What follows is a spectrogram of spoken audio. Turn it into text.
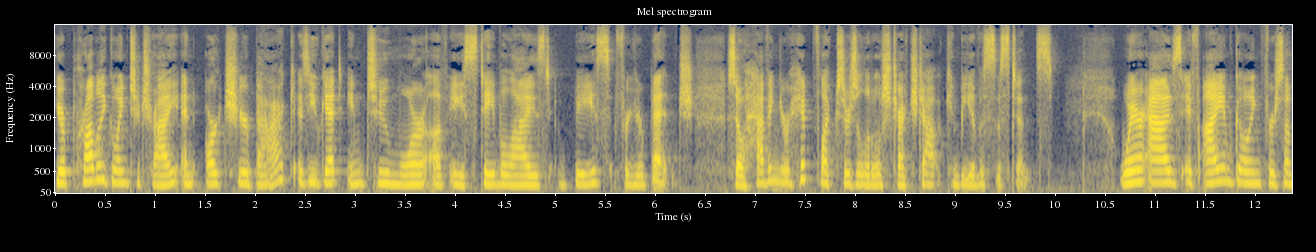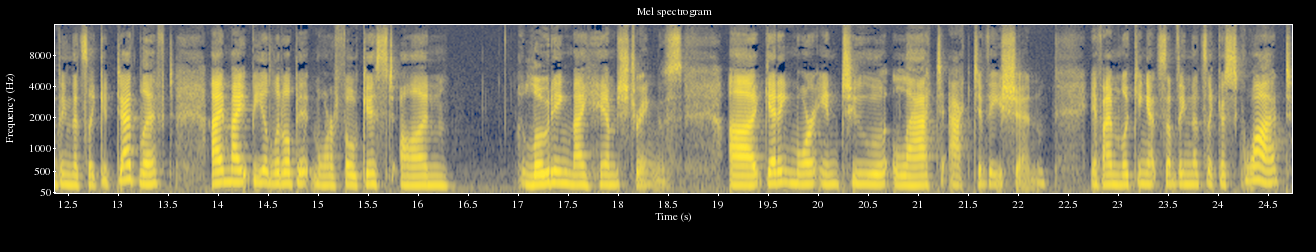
you're probably going to try and arch your back as you get into more of a stabilized base for your bench. So, having your hip flexors a little stretched out can be of assistance. Whereas if I am going for something that's like a deadlift, I might be a little bit more focused on loading my hamstrings, uh, getting more into lat activation. If I'm looking at something that's like a squat,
